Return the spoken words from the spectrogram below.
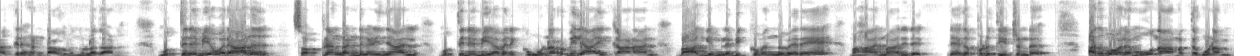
ആഗ്രഹം ഉണ്ടാകും. എന്നുള്ളതാണ് മുത്തുനബിയെ ഒരാൾ സ്വപ്നം കണ്ടു കഴിഞ്ഞാൽ മുത്തുനബി അവനക്ക് ഉണർവിലായി കാണാൻ ഭാഗ്യം ലഭിക്കുമെന്ന് വരെ മഹാന്മാര് രേഖപ്പെടുത്തിയിട്ടുണ്ട്. അതുപോലെ മൂന്നാമത്തെ ഗുണം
